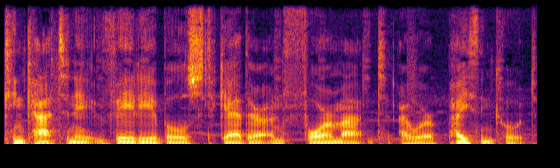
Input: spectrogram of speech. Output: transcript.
concatenate variables together and format our Python code.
